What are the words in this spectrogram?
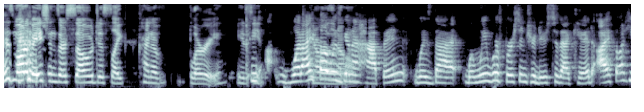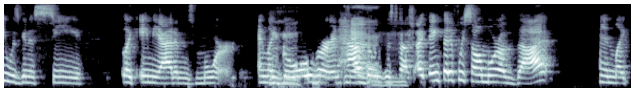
his motivations are so just like kind of blurry. You, See, you, what I thought really was know. gonna happen was that when we were first introduced to that kid, I thought he was gonna see like Amy Adams more and like mm-hmm. go over and have yeah. those discussions. I think that if we saw more of that and like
